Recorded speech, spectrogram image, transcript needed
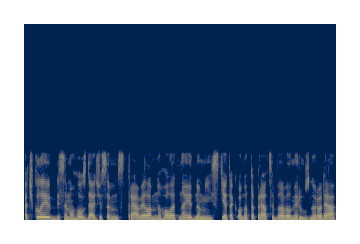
ačkoliv by se mohlo zdát, že jsem strávila mnoho let na jednom místě, tak ona ta práce byla velmi různorodá,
